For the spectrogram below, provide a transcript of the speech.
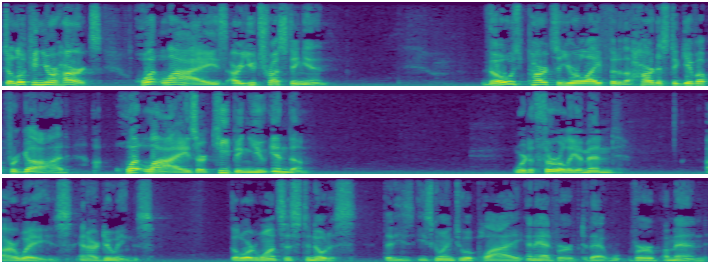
to look in your hearts. What lies are you trusting in? Those parts of your life that are the hardest to give up for God, what lies are keeping you in them? We're to thoroughly amend our ways and our doings. The Lord wants us to notice that He's, he's going to apply an adverb to that verb amend,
